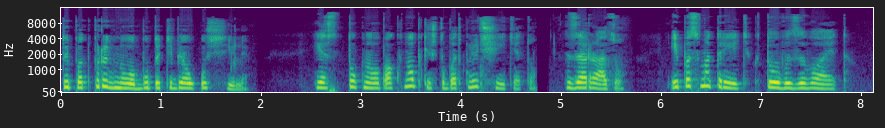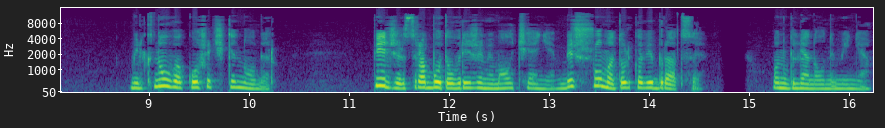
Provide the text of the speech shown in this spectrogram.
«Ты подпрыгнула, будто тебя укусили». Я стукнула по кнопке, чтобы отключить эту заразу и посмотреть, кто вызывает. Мелькнул в окошечке номер. Пейджер сработал в режиме молчания, без шума, только вибрация. Он глянул на меня.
